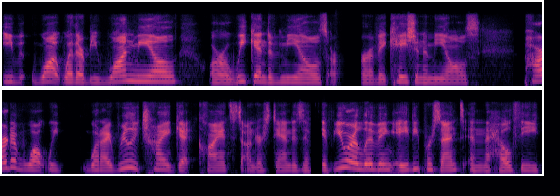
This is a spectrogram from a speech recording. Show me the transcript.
even what whether it be one meal or a weekend of meals or, or a vacation of meals. Part of what we what I really try and get clients to understand is if, if you are living 80% in the healthy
